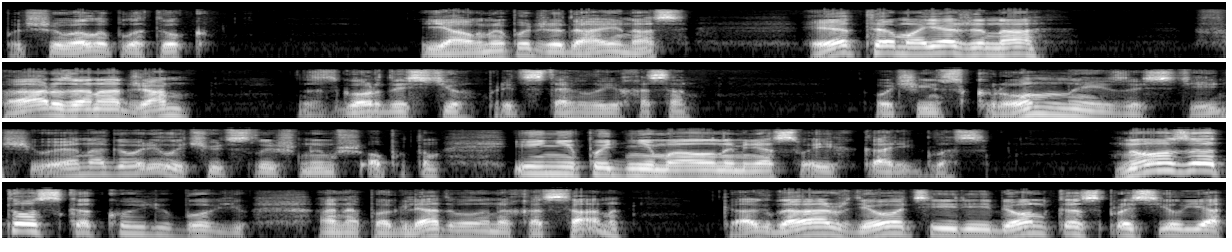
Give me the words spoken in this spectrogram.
подшивала платок, явно поджидая нас. «Это моя жена, Фарзанаджан», — с гордостью представил ее Хасан. Очень скромная и застенчивая она говорила чуть слышным шепотом и не поднимала на меня своих карих глаз. Но зато с какой любовью она поглядывала на Хасана. «Когда ждете ребенка?» — спросил я,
